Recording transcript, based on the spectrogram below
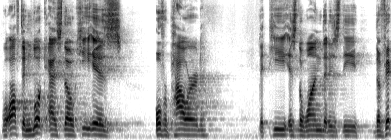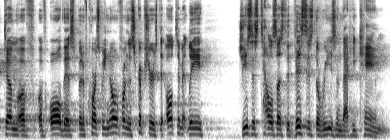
will often look as though he is overpowered, that he is the one that is the, the victim of, of all this. But of course, we know from the scriptures that ultimately Jesus tells us that this is the reason that he came.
